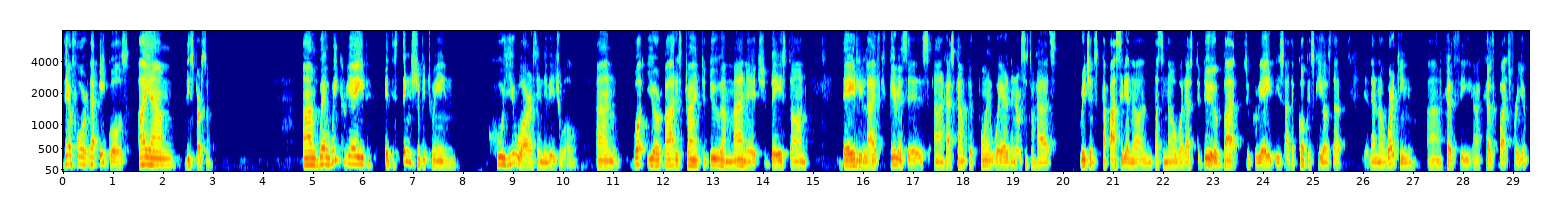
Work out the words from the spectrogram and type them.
therefore that equals I am this person. And when we create a distinction between who you are as an individual and what your body is trying to do and manage based on daily life experiences and has come to a point where the nervous system has reached its capacity and, uh, and doesn't know what else to do but to create these other coping skills that they're not working uh, healthy uh, health-wise for you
